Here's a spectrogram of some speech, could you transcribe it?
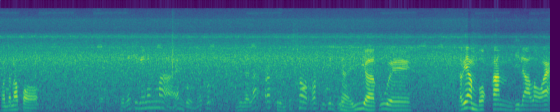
Wonten apa? Jadi sing ngene main gone kok nilala prajurit sorot iki Bib. Ya iya kue. Tapi ambokan dilalo eh.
